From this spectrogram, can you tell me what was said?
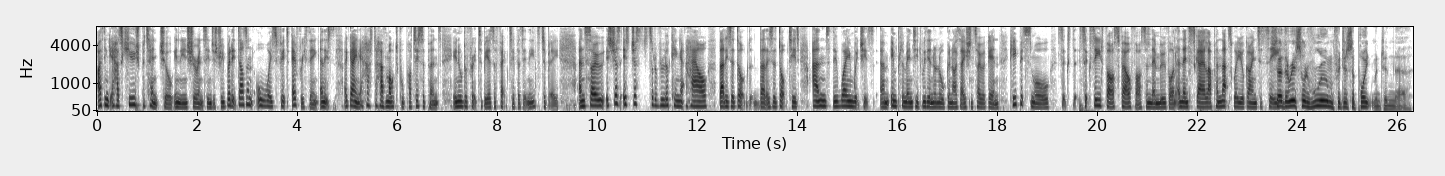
I think it has huge potential in the insurance industry, but it doesn't always fit everything. And it's again, it has to have multiple participants in order for it to be as effective as it needs to be. And so it's just it's just sort of looking at how that is adopted that is adopted and the way in which it's um, implemented within an organisation. So again, keep it small, su- succeed fast, fail fast, and then move on, and then scale up. And that's where you're going to see. So there is sort of room for disappointment in there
